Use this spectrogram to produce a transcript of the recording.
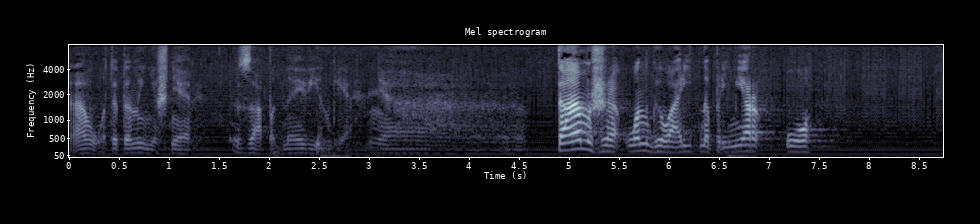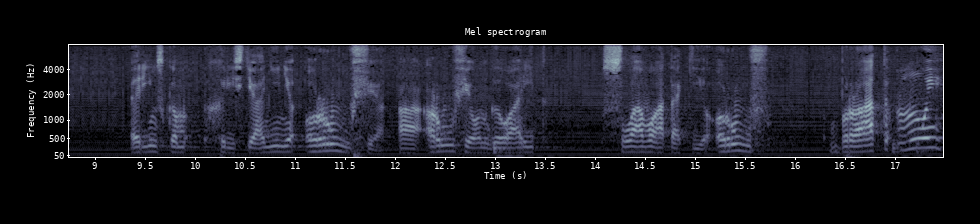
А вот, это нынешняя Западная Венгрия. Там же он говорит, например, о римском христианине Руфе. А Руфе он говорит слова такие. Руф, брат мой,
